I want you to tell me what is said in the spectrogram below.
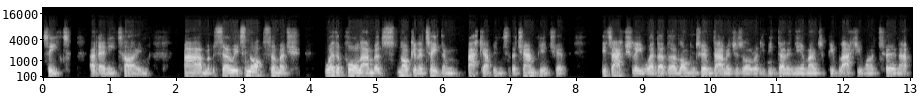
seat at any time. Um, so it's not so much whether Paul Lambert's not going to take them back up into the championship. It's actually whether the long term damage has already been done in the amount of people that actually want to turn up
